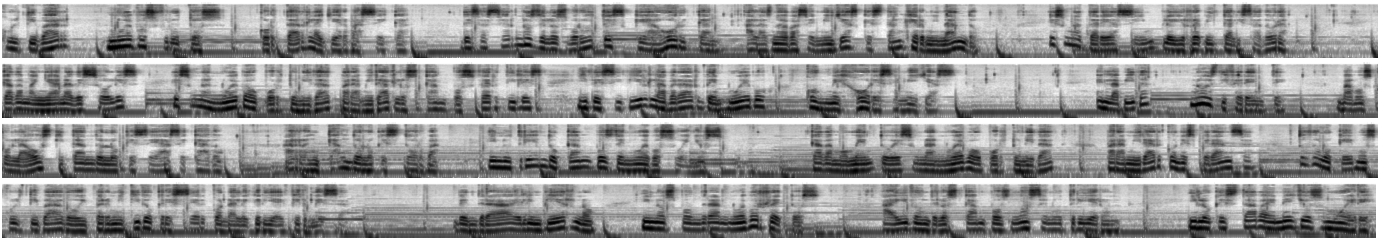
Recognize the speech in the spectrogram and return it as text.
cultivar nuevos frutos, cortar la hierba seca, deshacernos de los brotes que ahorcan a las nuevas semillas que están germinando. Es una tarea simple y revitalizadora. Cada mañana de soles es una nueva oportunidad para mirar los campos fértiles y decidir labrar de nuevo con mejores semillas. En la vida no es diferente. Vamos con la hoz quitando lo que se ha secado, arrancando lo que estorba y nutriendo campos de nuevos sueños. Cada momento es una nueva oportunidad para mirar con esperanza todo lo que hemos cultivado y permitido crecer con alegría y firmeza. Vendrá el invierno y nos pondrá nuevos retos, ahí donde los campos no se nutrieron y lo que estaba en ellos muere.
